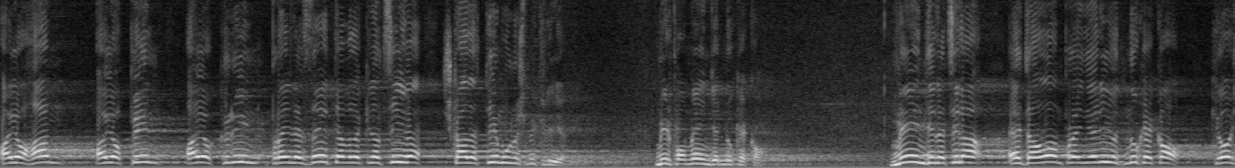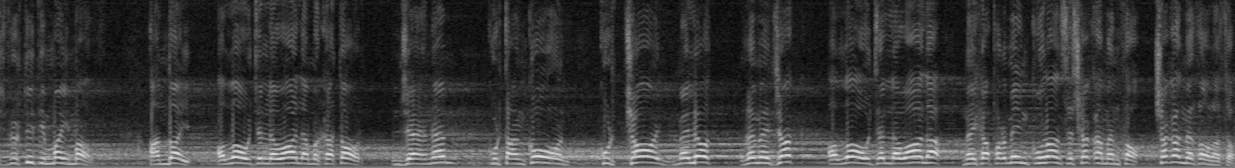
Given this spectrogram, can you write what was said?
Ajo han, ajo pin, ajo kryen prej lezeteve dhe kënaqësive, çka edhe ti mundesh mi krye. Mirëpo mendjen nuk e ka. Mendjen e cila e dallon prej njeriut nuk e ka. Kjo është virtyti ma i madh. Andaj Allahu xhallahu ala mëkatarët në xhehenem kur t'ankohen, kur të qajnë me lot dhe me gjak, Allahu xhallahu ala na i ka përmend Kur'an se çka kanë me than. Çka kanë me than ato?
